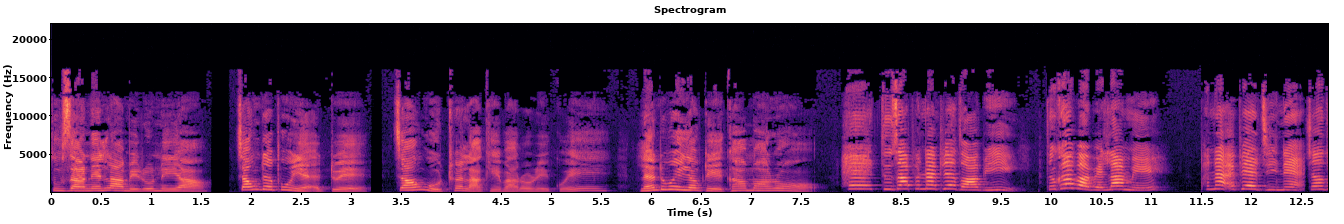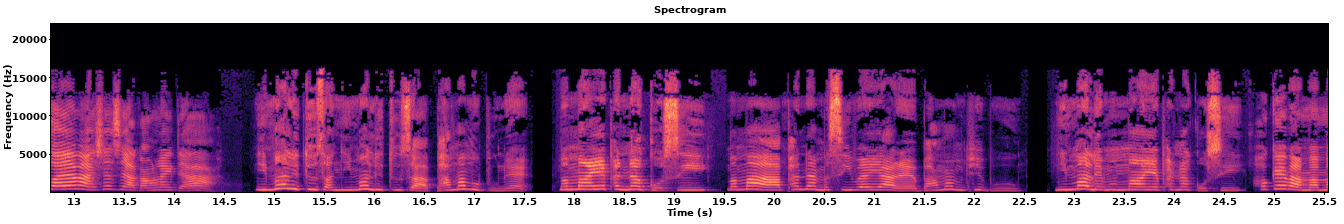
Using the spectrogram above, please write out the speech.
သူစားနဲ့လှမေတို့နှစ်ယောက်ကျောင်းတက်ဖို့ရန်အတွက်ကျောင်းကိုထွက်လာခဲ့ပါတော့တယ်ကွယ်လမ်းတစ်ဝက်ရောက်တဲ့အခါမှာတော့ဟဲသူစားဖနက်ပြတ်သွားပြီဒုက္ခပါပဲလာမေဖနက်အပြက်ကြီးနဲ့ကြောင်သွားရမှရှက်စရာကောင်းလိုက်တာညီမလေးသူစားညီမလေးသူစားဘာမှမပူနဲ့မမရဲ့ဖနက်ကိုစီးမမကဖနက်မစီးပဲရတယ်ဘာမှမဖြစ်ဘူး ညီမလေးမမရဲ့ဖနက်ကိုစီးဟုတ်ကဲ့ပါမမ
